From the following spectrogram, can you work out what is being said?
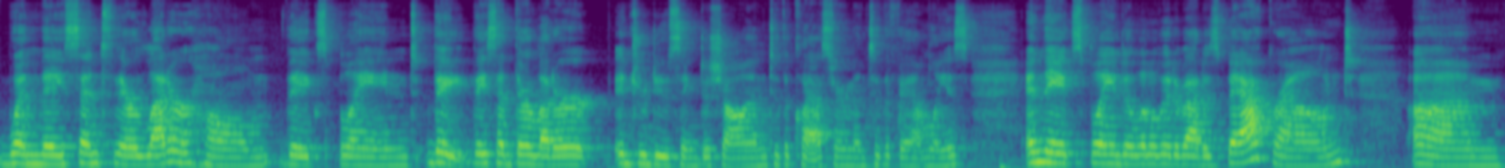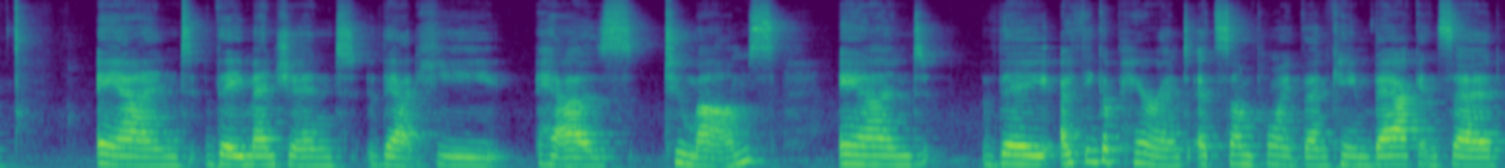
when they sent their letter home, they explained they they sent their letter introducing Deshawn to the classroom and to the families, and they explained a little bit about his background. Um, and they mentioned that he has two moms and they i think a parent at some point then came back and said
